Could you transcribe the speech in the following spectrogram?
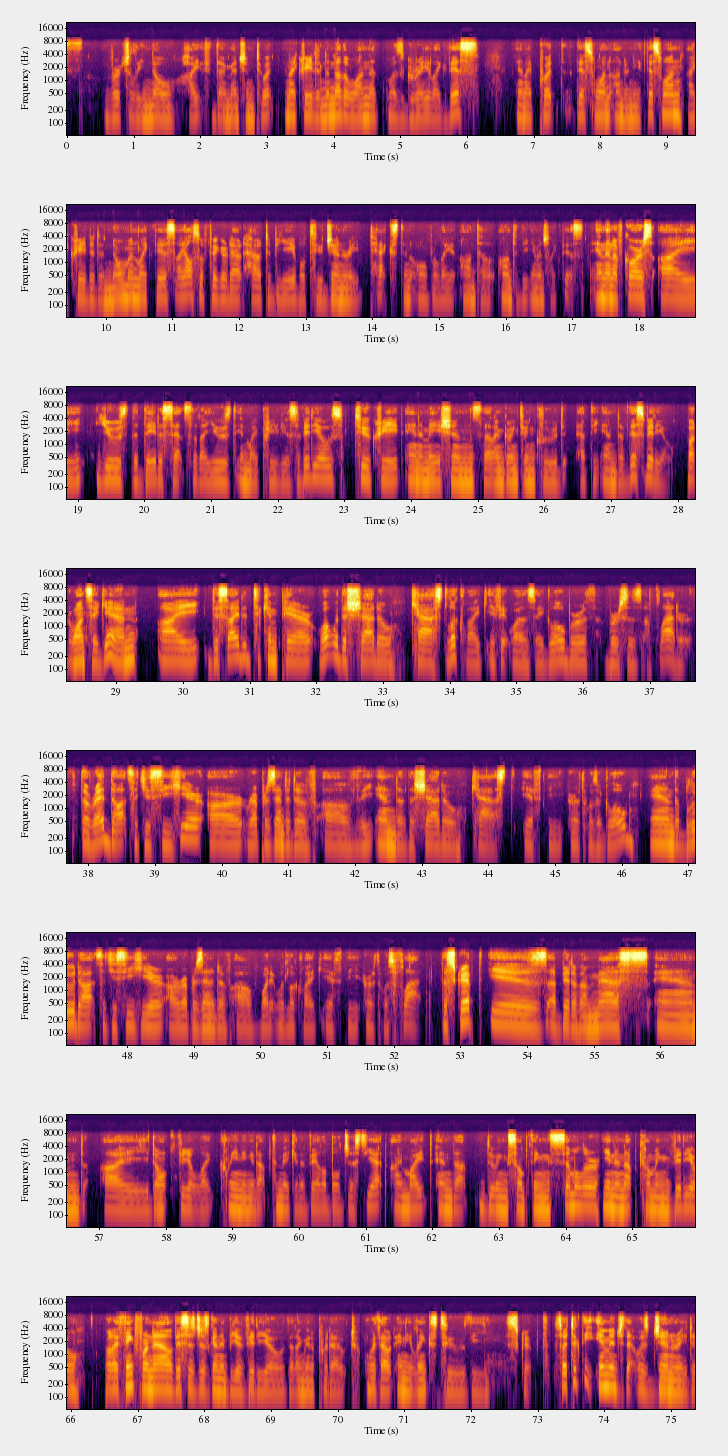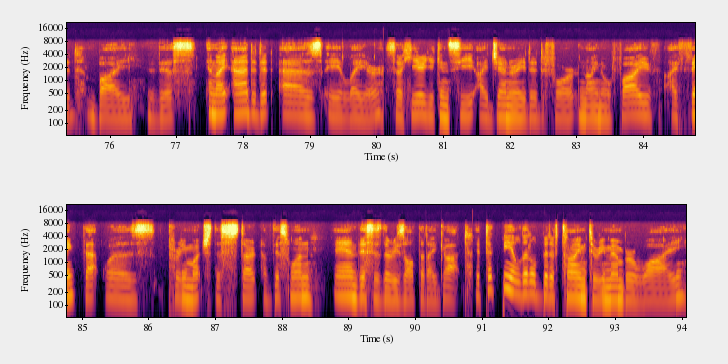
virtually no height dimension to it. And I created another one that was gray like this and I put this one underneath this one. I created a gnomon like this. I also figured out how to be able to generate text and overlay it onto onto the image like this. And then of course I used the data sets that I used in my previous videos to create animations that I'm going to include at the end of this video. But once again, I decided to compare what would the shadow cast look like if it was a globe earth versus a flat earth. The red dots that you see here are representative of the end of the shadow cast if the earth was a globe and the blue dots that you see here are representative of what it would look like if the earth was flat. The script is a bit of a mess and I don't feel like cleaning it up to make it available just yet. I might end up doing something similar in an upcoming video. But I think for now, this is just going to be a video that I'm going to put out without any links to the script. So I took the image that was generated by this and I added it as a layer. So here you can see I generated for 905. I think that was pretty much the start of this one and this is the result that I got. It took me a little bit of time to remember why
